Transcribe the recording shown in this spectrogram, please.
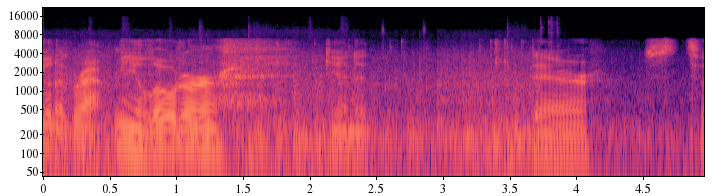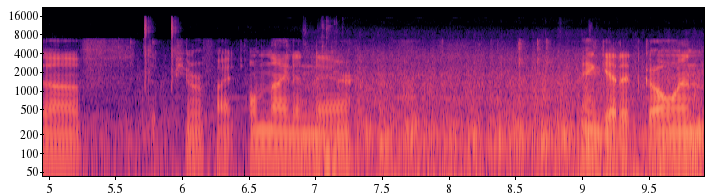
Gonna grab me a loader, get it there, stuff the purified omnite in there, and get it going.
